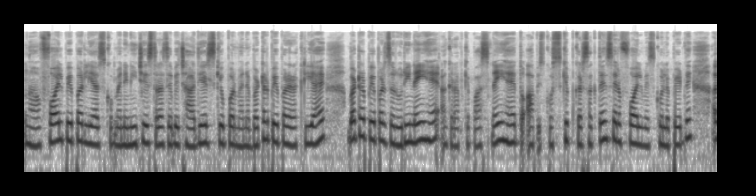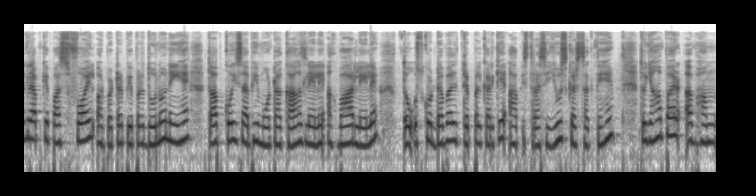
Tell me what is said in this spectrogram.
फॉइल पेपर लिया, इसको मैंने नीचे इस तरह से बिछा दिया, इसके ऊपर मैंने बटर पेपर रख लिया है। बटर पेपर ज़रूरी नहीं है, अगर आपके पास नहीं है तो आप इसको स्किप कर सकते हैं, सिर्फ़ फॉइल में इसको लपेट दें। अगर आपके पास फॉइल और बटर पेपर दोनों नहीं है तो आप कोई सा भी मोटा कागज़ ले लें, अखबार ले लें तो उसको डबल ट्रिपल करके आप इस तरह से यूज़ कर सकते हैं। तो यहाँ पर अब हम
